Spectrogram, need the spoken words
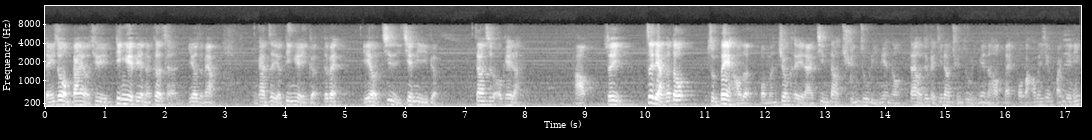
等于说我们刚刚有去订阅别人的课程，也有怎么样？你看这有订阅一个，对不对？也有自己建立一个，这样是不是 OK 的。好，所以这两个都准备好了，我们就可以来进到群组里面哦。待会就可以进到群组里面了哈。来，我把后面先还给您。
